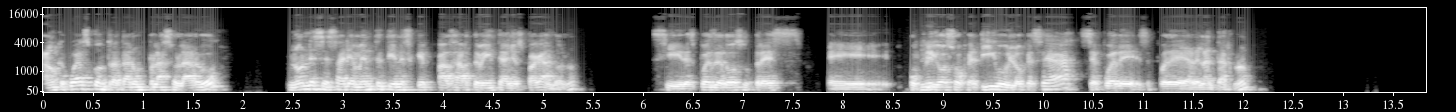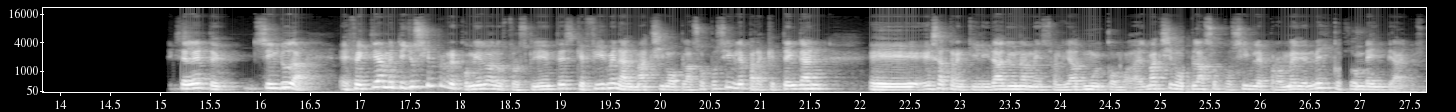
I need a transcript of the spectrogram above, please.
Aunque puedas contratar un plazo largo, no necesariamente tienes que pasarte 20 años pagando, ¿no? Si después de dos o tres eh, cumplido su objetivo y lo que sea, se puede, se puede adelantar, ¿no? Excelente, sin duda. Efectivamente, yo siempre recomiendo a nuestros clientes que firmen al máximo plazo posible para que tengan eh, esa tranquilidad de una mensualidad muy cómoda. El máximo plazo posible promedio en México son 20 años.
